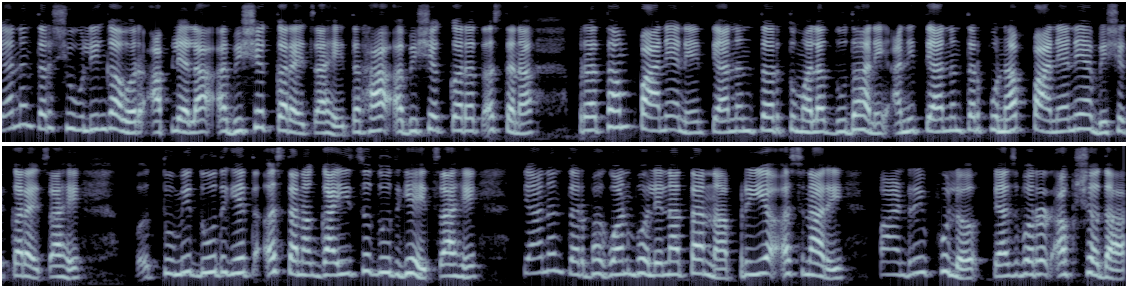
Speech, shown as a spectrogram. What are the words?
त्यानंतर शिवलिंगावर आपल्याला अभिषेक करायचा आहे. तर हा अभिषेक करत असताना प्रथम पाण्याने त्यानंतर तुम्हाला दुधाने आणि त्यानंतर पुन्हा पाण्याने अभिषेक करायचा आहे. तुम्ही दूध घेत असताना गाईचं दूध घ्यायचं आहे. त्यानंतर भगवान भोलेनाथांना प्रिय असणारे पांढरी फुलं त्याचबरोबर अक्षदा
